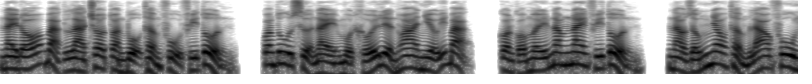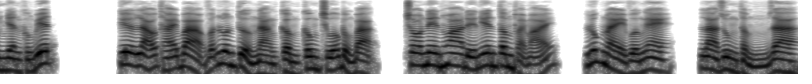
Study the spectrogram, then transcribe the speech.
Này đó bạc là cho toàn bộ thẩm phủ phí tổn, quang tu sửa này một khối liền hoa nhiều ít bạc, còn có mấy năm nay phí tổn, nào giống nhau thẩm lao phu nhân không biết. kia lão thái bà vẫn luôn tưởng nàng cầm công chúa bồng bạc, cho nên hoa đến yên tâm thoải mái, lúc này vừa nghe, là dùng thẩm ra,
